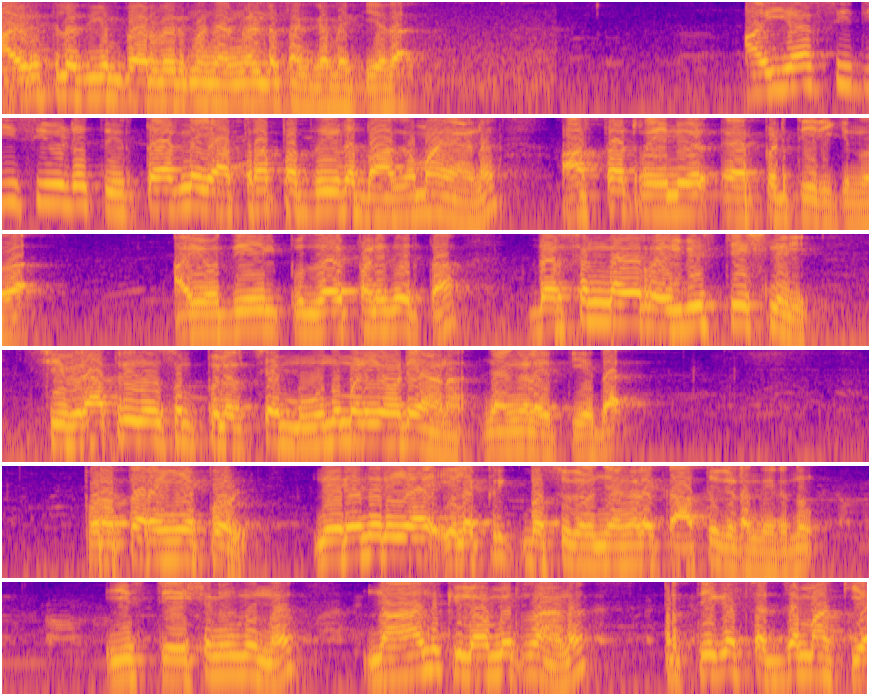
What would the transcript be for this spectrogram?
ആയിരത്തിലധികം പേർ വരുന്ന ഞങ്ങളുടെ സംഘം എത്തിയത് ഐ ആർ സി ടി സിയുടെ തീർത്ഥാടന യാത്രാ പദ്ധതിയുടെ ഭാഗമായാണ് ആസ്ഥ ട്രെയിനുകൾ ഏർപ്പെടുത്തിയിരിക്കുന്നത്. അയോധ്യയിൽ പുതുതായി പണിതീർത്ത ദർശൻ നഗർ റെയിൽവേ സ്റ്റേഷനിൽ ശിവരാത്രി ദിവസം പുലർച്ചെ മൂന്ന് മണിയോടെയാണ് ഞങ്ങൾ എത്തിയത്. പുറത്തിറങ്ങിയപ്പോൾ നിരനിരയായ ഇലക്ട്രിക് ബസ്സുകൾ ഞങ്ങളെ കാത്തുകിടന്നിരുന്നു ഈ സ്റ്റേഷനിൽ നിന്ന് നാല് കിലോമീറ്ററാണ് പ്രത്യേക സജ്ജമാക്കിയ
